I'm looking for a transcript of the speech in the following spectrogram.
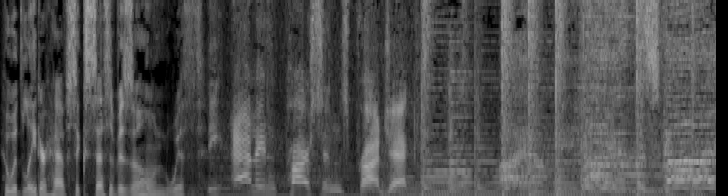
who would later have success of his own with The Alan Parsons Project. I am the eye in the sky,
